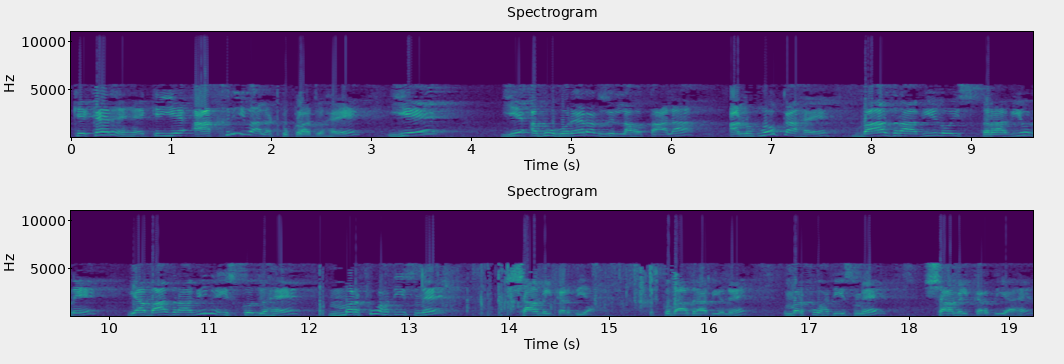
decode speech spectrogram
کہ کہہ رہے ہیں کہ یہ آخری والا ٹکڑا جو ہے، یہ یہ ابو حریر رضی اللہ تعالی انہوں کا ہے، بعض راویل اس راویوں نے یا بعض راوی نے اس کو جو ہے مرفو حدیث میں شامل کر دیا ہے۔ اس کو بعض راویوں نے مرفو حدیث میں شامل کر دیا ہے۔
